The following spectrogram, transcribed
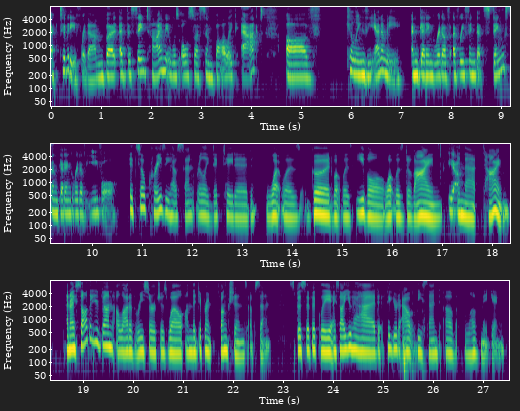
activity for them, but at the same time, it was also a symbolic act of killing the enemy and getting rid of everything that stinks and getting rid of evil. It's so crazy how scent really dictated what was good, what was evil, what was divine yeah. in that time. And I saw that you've done a lot of research as well on the different functions of scent. Specifically, I saw you had figured out the scent of lovemaking.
